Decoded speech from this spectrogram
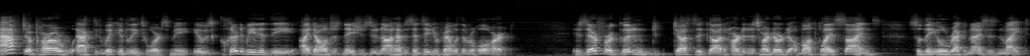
After Paro acted wickedly towards me, it was clear to me that the idolatrous nations do not have the sensitivity to repent with their whole heart. Is therefore good and just that God hardened his heart in order to multiply his signs, so that you will recognize his might.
